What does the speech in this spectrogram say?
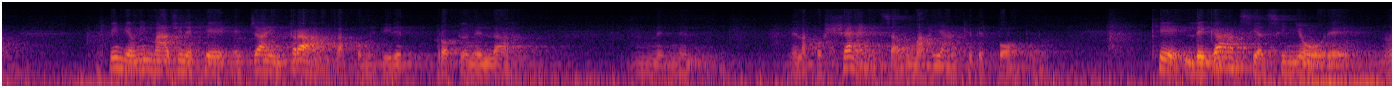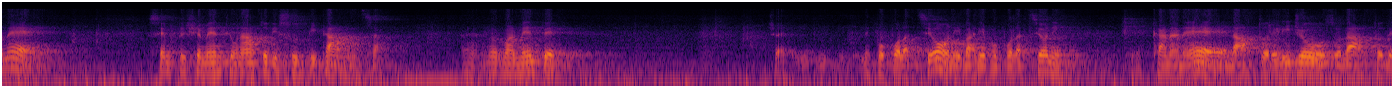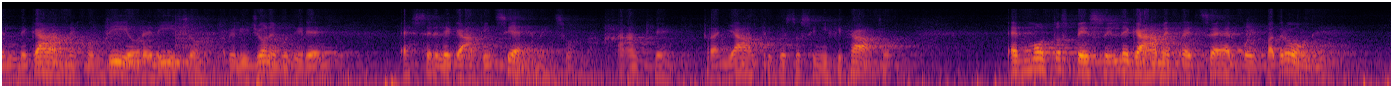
E quindi è un'immagine che è già entrata, come dire, proprio nella, nel, nella coscienza ormai anche del popolo, che legarsi al Signore non è semplicemente un atto di sudditanza. Eh, normalmente cioè le popolazioni, varie popolazioni eh, cananee, l'atto religioso, l'atto del legame con Dio, religio, religione vuol dire essere legati insieme, insomma, anche tra gli altri questo significato. È molto spesso il legame tra il servo e il padrone,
